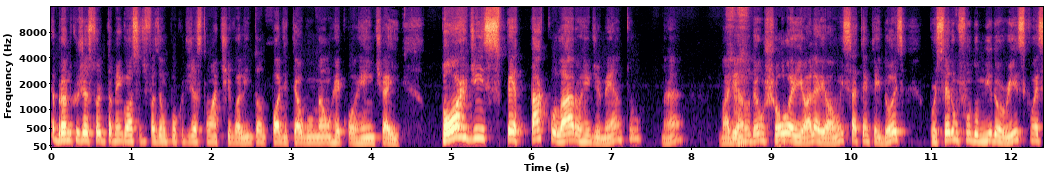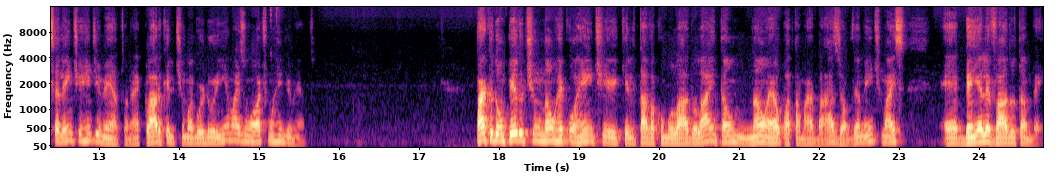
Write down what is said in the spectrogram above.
Lembrando que o gestor também gosta de fazer um pouco de gestão ativa ali, então pode ter algum não recorrente aí. Porde espetacular o rendimento, né? Mariano deu um show aí, olha aí, ó, 1,72, por ser um fundo middle risk, um excelente rendimento, né? Claro que ele tinha uma gordurinha, mas um ótimo rendimento. Parque Dom Pedro tinha um não recorrente que ele estava acumulado lá, então não é o patamar base, obviamente, mas é bem elevado também.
